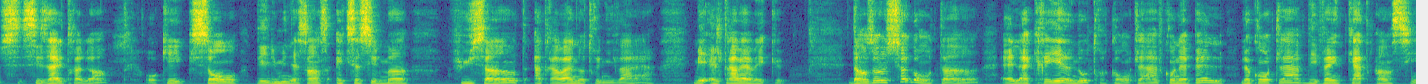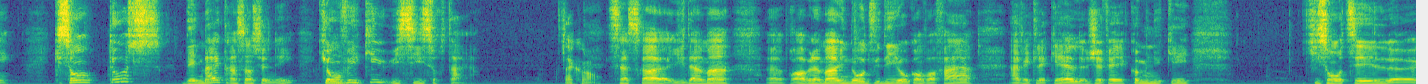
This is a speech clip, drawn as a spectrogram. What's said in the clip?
ces êtres-là, ok, qui sont des luminescences excessivement puissantes à travers notre univers, mais elle travaille avec eux. Dans un second temps, elle a créé un autre conclave qu'on appelle le conclave des 24 anciens, qui sont tous des maîtres ascensionnés qui ont vécu ici sur Terre. D'accord. Ça sera évidemment euh, probablement une autre vidéo qu'on va faire avec laquelle je vais communiquer qui sont-ils, euh,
